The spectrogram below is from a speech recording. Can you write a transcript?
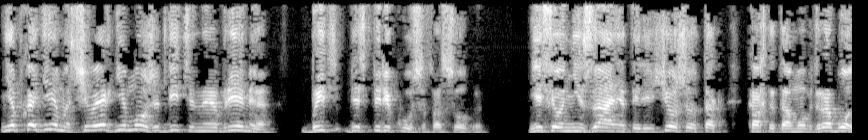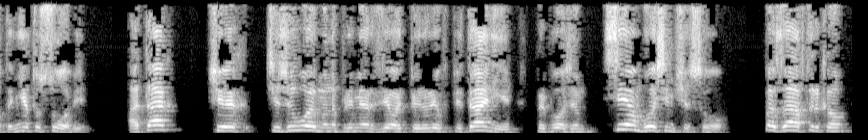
необходимость, человек не может длительное время быть без перекусов особых. Если он не занят или еще что-то так, как-то там работа, нет условий. А так, человек, тяжело ему, например, сделать перерыв в питании, предположим, 7-8 часов. Позавтракал,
